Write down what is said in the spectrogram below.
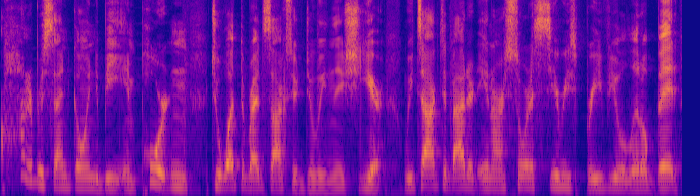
100% going to be important to what the Red Sox are doing this year. We talked about it in our sort of series preview a little bit.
